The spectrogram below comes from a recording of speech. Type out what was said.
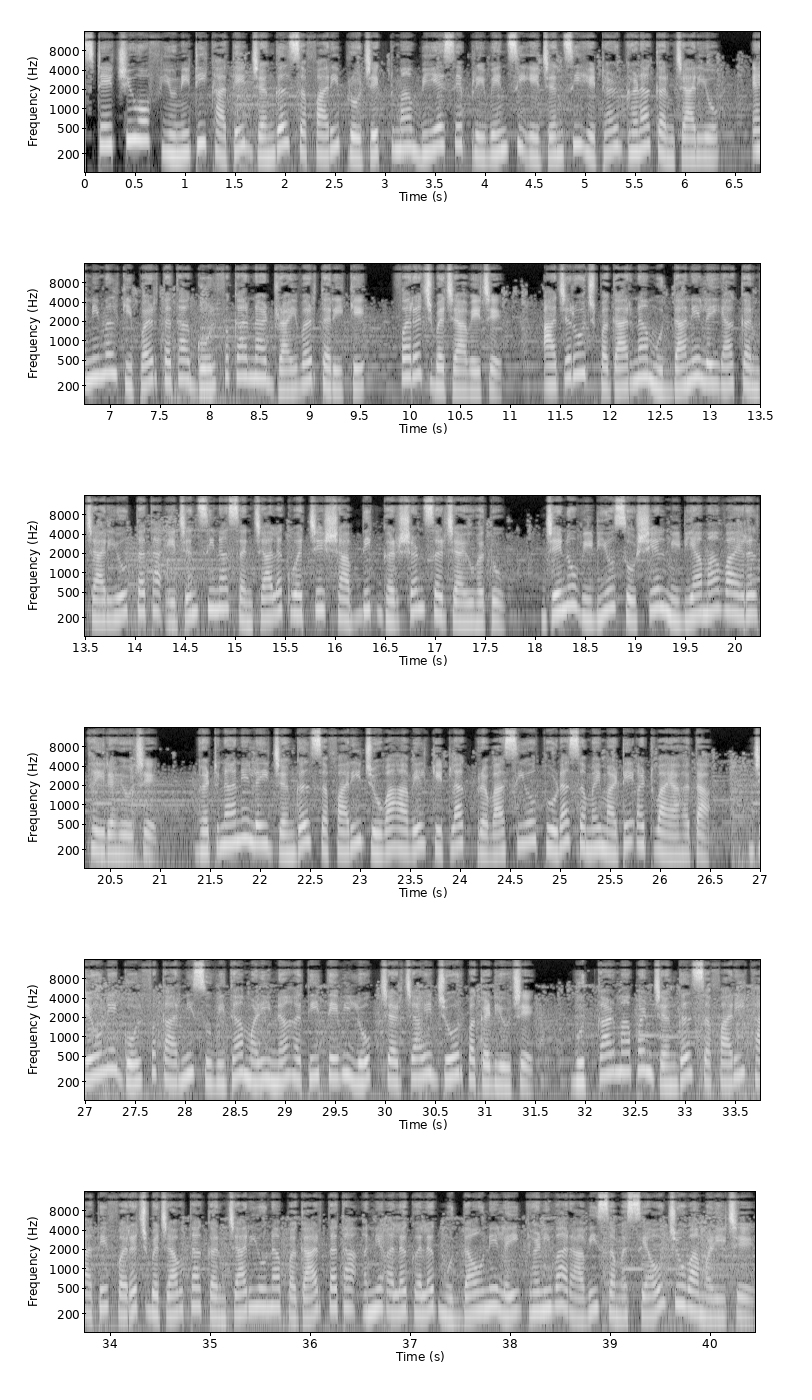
Statue of unity ખાતે જંગલ safari પ્રોજેક્ટમાં બીએસએ પ્રિવેન્સી એજન્સી હેઠળ ઘણા કર્મચારીઓ એનિમલ કીપર તથા ગોલ્ફકારના ડ્રાઈવર તરીકે ફરજ બજાવે છે. આજરોજ પગારના મુદ્દાને લઈ આ કર્મચારીઓ તથા એજન્સીના સંચાલક વચ્ચે શાબ્દિક ઘર્ષણ સર્જાયું હતું, જેનો વીડિયો સોશિયલ મીડિયામાં વાયરલ થઈ રહ્યો છે. ઘટનાને લઈ જંગલ સફારી જોવા આવેલ કેટલાક પ્રવાસીઓ થોડા સમય માટે અટવાયા હતા. જેઓને ગોલ્ફ કારની સુવિધા મળી ન હતી તેવી લોકચર્ચાએ જોર પકડ્યું છે. ભૂતકાળમાં પણ જંગલ સફારી ખાતે ફરજ બજાવતા કર્મચારીઓના પગાર તથા અન્ય અલગ અલગ મુદ્દાઓને લઈ ઘણીવાર આવી સમસ્યાઓ જોવા મળી છે.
